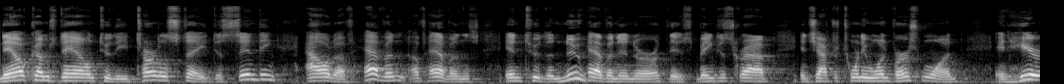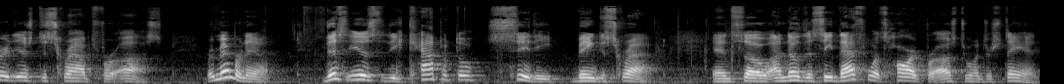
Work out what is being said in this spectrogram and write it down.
now comes down to the eternal state, descending out of heaven of heavens into the new heaven and earth that's being described in chapter 21, verse 1. And here it is described for us. Remember now, this is the capital city being described. And so I know that, see, that's what's hard for us to understand.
